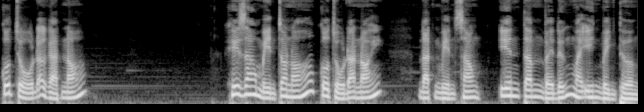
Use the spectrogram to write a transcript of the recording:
cô chủ đã gạt nó. Khi giao mìn cho nó, cô chủ đã nói, đặt mìn xong, yên tâm về đứng máy in bình thường.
